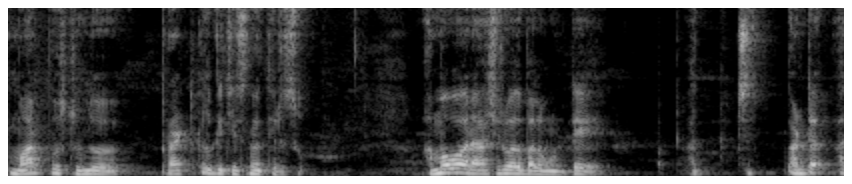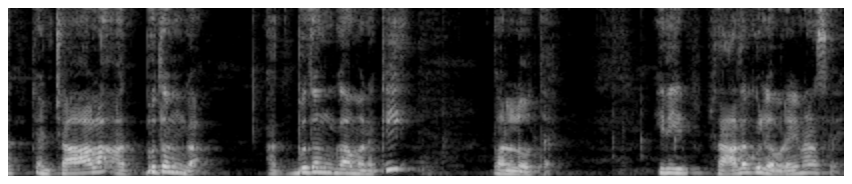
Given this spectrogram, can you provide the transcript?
మార్పు వస్తుందో ప్రాక్టికల్గా చేసినా తెలుసు. అమ్మవారి ఆశీర్వాద బలం ఉంటే అంటే చాలా అద్భుతంగా అద్భుతంగా మనకి పనులు అవుతాయి. ఇది సాధకులు ఎవరైనా సరే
